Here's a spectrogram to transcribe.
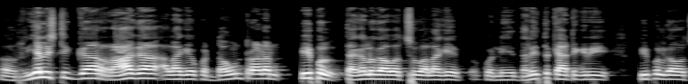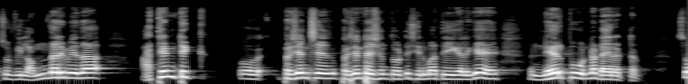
రియలిస్టిక్గా రాగా అలాగే ఒక డౌన్ ట్రాడన్ పీపుల్ తెగలు కావచ్చు అలాగే కొన్ని దళిత్ కేటగిరీ పీపుల్ కావచ్చు వీళ్ళందరి మీద అథెంటిక్ ప్రజెంటే ప్రజెంటేషన్ తోటి సినిమా తీయగలిగే నేర్పు ఉన్న డైరెక్టర్. సో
